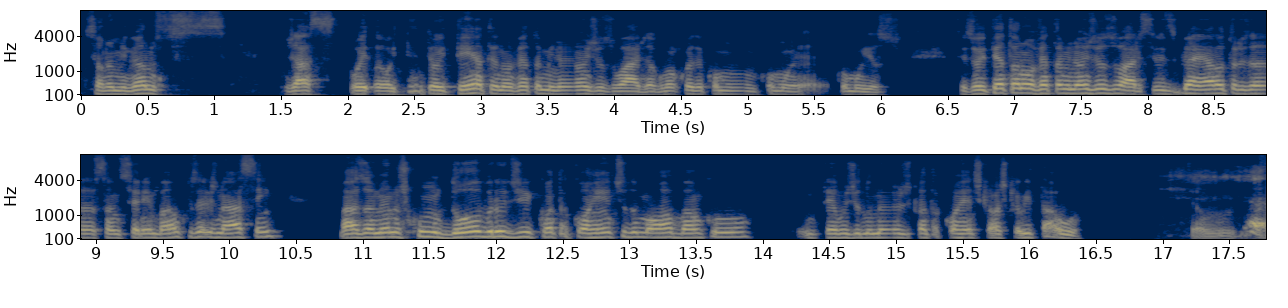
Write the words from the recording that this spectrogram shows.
se eu não me engano, já 80, 80 e 90 milhões de usuários, alguma coisa como, como, como isso esses 80 ou 90 milhões de usuários, se eles ganharam autorização de serem bancos, eles nascem mais ou menos com o dobro de conta corrente do maior banco em termos de número de conta corrente, que eu acho que é o Itaú. Eu, é.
